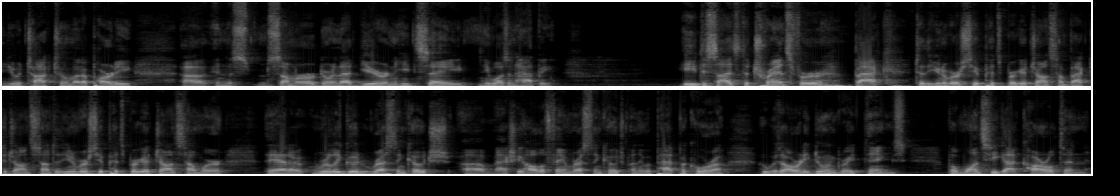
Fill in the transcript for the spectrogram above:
You would talk to him at a party uh, in the summer or during that year, and he'd say he wasn't happy he decides to transfer back to the University of Pittsburgh at Johnstown, back to Johnstown, to the University of Pittsburgh at Johnstown, where they had a really good wrestling coach, uh, actually Hall of Fame wrestling coach by the name of Pat Pecora, who was already doing great things. But once he got Carlton,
